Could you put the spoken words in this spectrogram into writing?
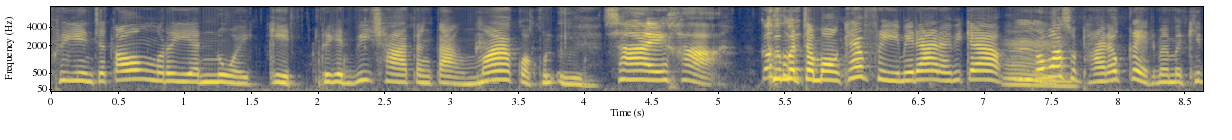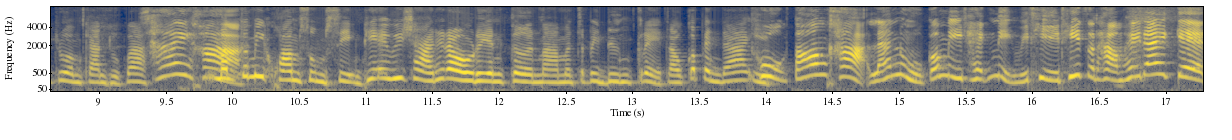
พรีนจะต้องเรียนหน่วยกิจเรียนวิชาต่างๆ มากกว่าคนอื่น ใช่ค่ะก็ คือมันจะมองแค่ฟรีไม่ได้นะพี่แก้ว เพราะว่าสุดท้ายแล้วเกรดมันมาคิดรวมกันถูกป่ะ ใช่ค่ะ มันก็มีความสุ่มเสี่ยงที่ไอ้วิชาที่เราเรียนเกินมา มันจะไปดึงเกรดเราก็เป็นได้อีถูกกต้องค่ะ และหนูก็มีเทคนิควิธีที่จะทำให้ได้เกรด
